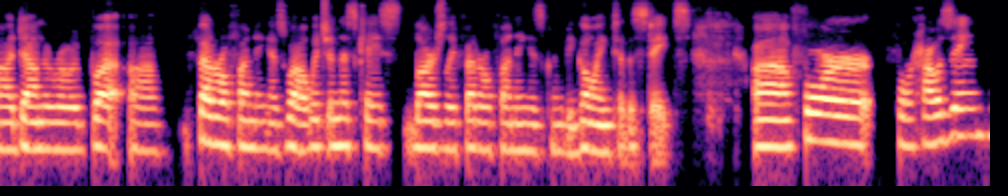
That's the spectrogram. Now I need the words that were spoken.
uh, down the road, but uh, federal funding as well, which in this case, largely federal funding is going to be going to the states. Uh, for for housing,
